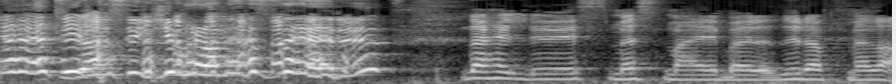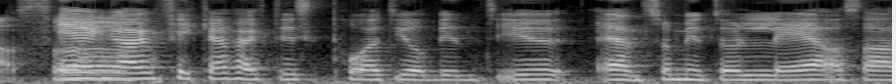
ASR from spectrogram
jeg vet tydeligvis ikke hvordan jeg ser ut. Det er heldigvis mest meg bare du rapper med, da. Så. En gang fikk jeg faktisk på et jobbintervju en som begynte å le og sa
